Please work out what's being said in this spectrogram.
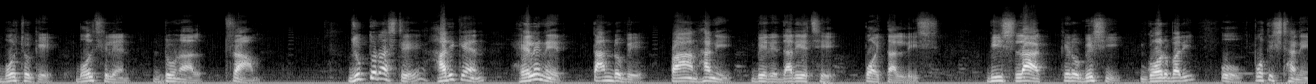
বৈঠকে বলছিলেন ডোনাল্ড ট্রাম্প। যুক্তরাষ্ট্রে হারিকেন হেলেনের তাণ্ডবে প্রাণহানি বেড়ে দাঁড়িয়েছে পঁয়তাল্লিশ। বিশ লাখেরও বেশি গড়বাড়ি ও প্রতিষ্ঠানে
